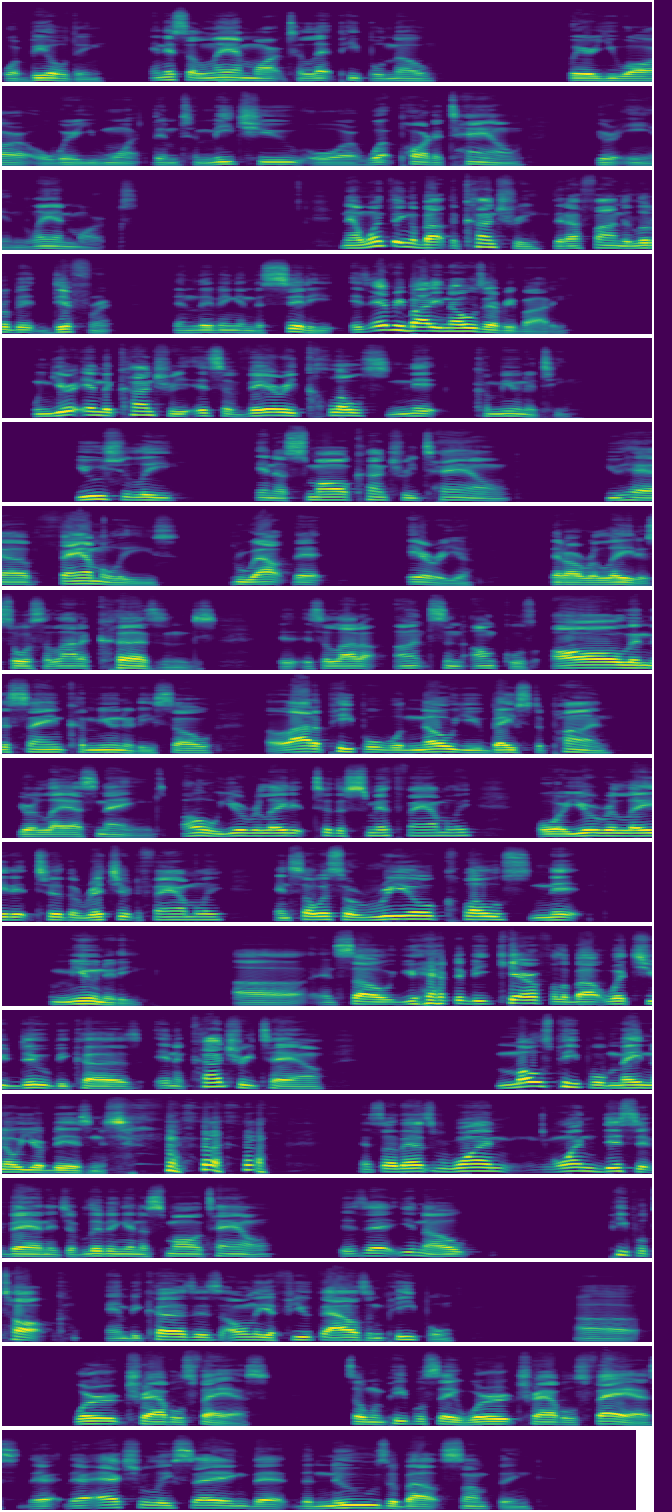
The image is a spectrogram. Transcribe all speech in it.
or building and it's a landmark to let people know where you are or where you want them to meet you or what part of town you're in landmarks. Now one thing about the country that i find a little bit different than living in the city is everybody knows everybody. When you're in the country it's a very close knit community. Usually in a small country town, you have families throughout that area that are related. So it's a lot of cousins, it's a lot of aunts and uncles, all in the same community. So a lot of people will know you based upon your last names. Oh, you're related to the Smith family, or you're related to the Richard family. And so it's a real close knit community uh, and so you have to be careful about what you do because in a country town, most people may know your business. and so that's one one disadvantage of living in a small town is that, you know, people talk. And because it's only a few thousand people, uh, word travels fast. So when people say word travels fast, they're they're actually saying that the news about something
